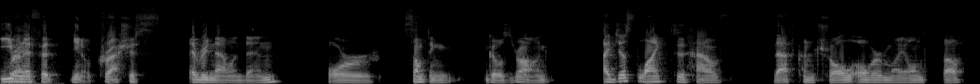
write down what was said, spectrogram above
even Right. if it you know crashes every now and then or something goes wrong. I just like to have that control over my own stuff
